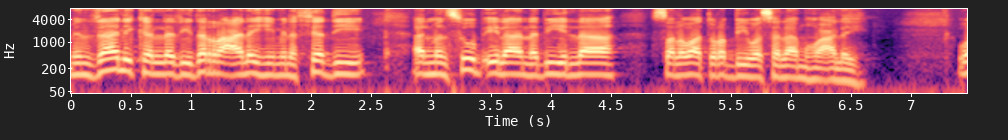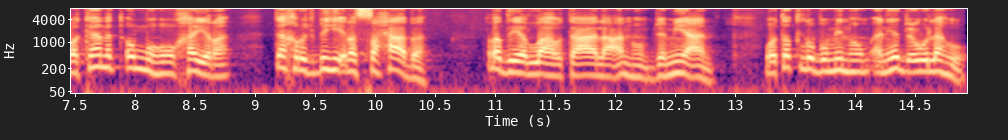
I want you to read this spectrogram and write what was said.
من ذلك الذي در عليه من الثدي المنسوب إلى نبي الله صلوات ربي وسلامه عليه. وكانت أمه خيرة تخرج به إلى الصحابة رضي الله تعالى عنهم جميعا وتطلب منهم أن يدعوا له.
